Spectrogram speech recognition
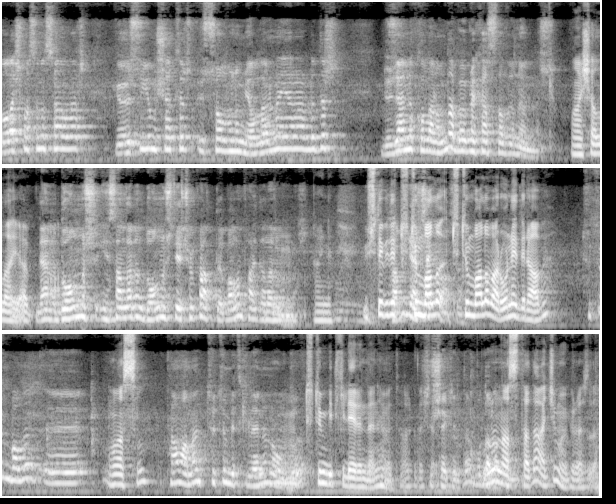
dolaşmasını sağlar. Göğsü yumuşatır. Üst solunum yollarına yararlıdır. Düzenli kullanımda böbrek hastalığını önler. Maşallah ya. Yani donmuş, insanların donmuş diye çöpe attığı balın faydaları bunlar. Aynen. Üstte bir de Tabii tütün gerçek balı balsa. tütün balı var. O nedir abi? Tütün balı e, O nasıl? tamamen tütün bitkilerinin olduğu Tütün bitkilerinden evet şu arkadaşlar. şekilde. Bu da Bunun bakın- nasıl tadı acı mı biraz daha?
